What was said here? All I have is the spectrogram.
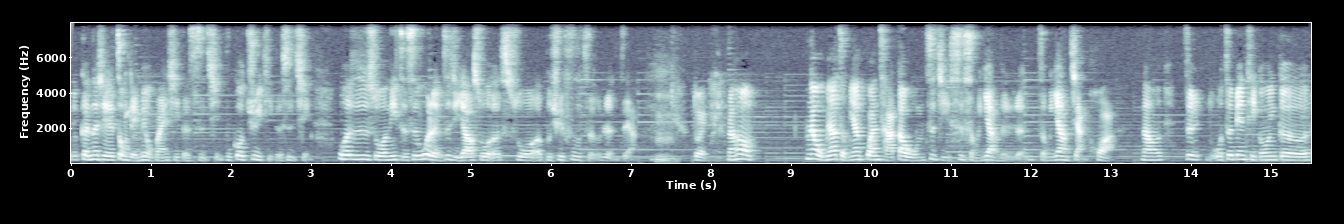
呃跟那些重点没有关系的事情，不够具体的事情，或者是说你只是为了你自己要说而说，而不去负责任这样。嗯，对。然后那我们要怎么样观察到我们自己是什么样的人，怎么样讲话？然后这我这边提供一个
